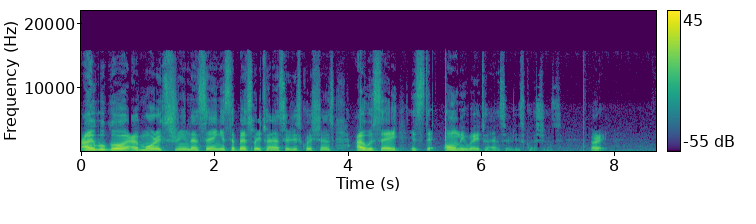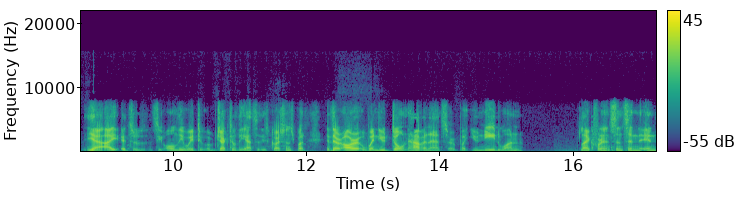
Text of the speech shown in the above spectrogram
I will go a more extreme than saying it's the best way to answer these questions. I would say it's the only way to answer these questions. All right. Yeah, I it's, it's the only way to objectively answer these questions. But there are when you don't have an answer, but you need one. Like for instance, in in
